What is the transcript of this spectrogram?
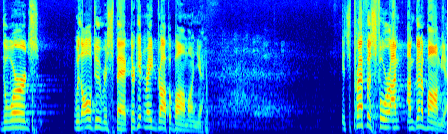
the words, with all due respect, they're getting ready to drop a bomb on you. It's preface for, I'm, I'm going to bomb you.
